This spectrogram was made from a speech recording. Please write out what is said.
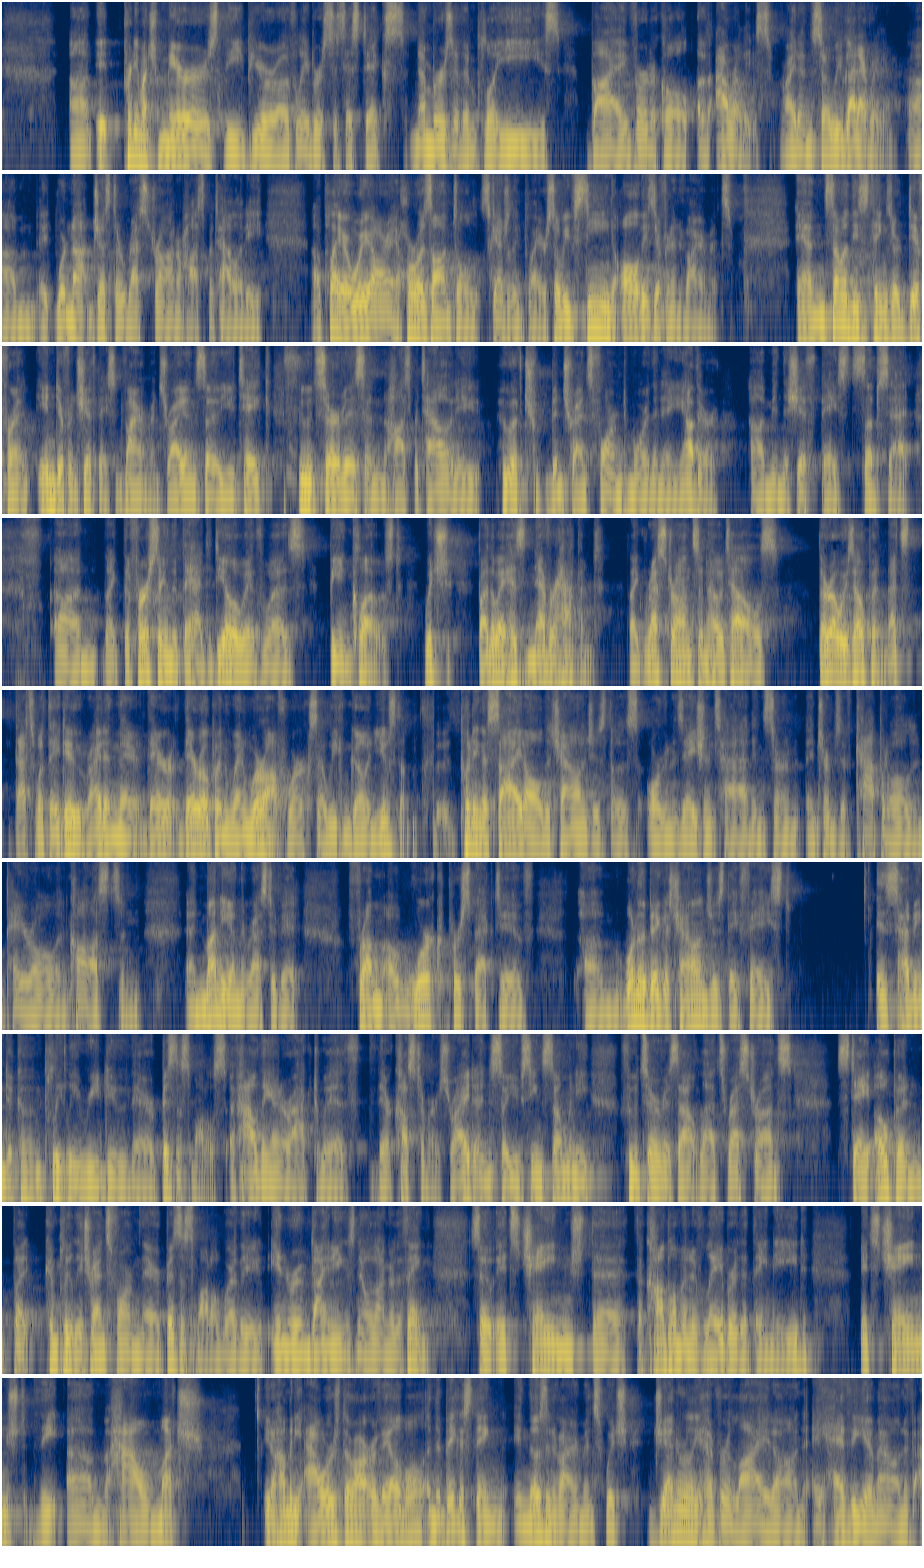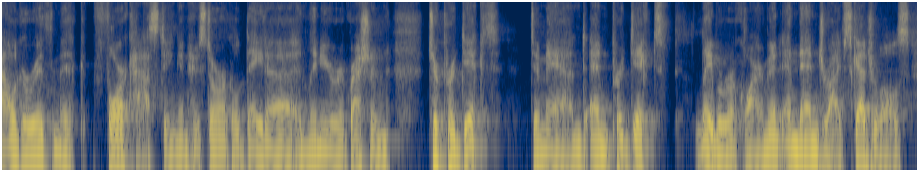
uh, it pretty much mirrors the Bureau of Labor Statistics numbers of employees by vertical of hourlies, right? And so we've got everything. Um, it, we're not just a restaurant or hospitality uh, player, we are a horizontal scheduling player. So we've seen all these different environments. And some of these things are different in different shift based environments, right? And so you take food service and hospitality, who have tr- been transformed more than any other um, in the shift based subset. Um, like the first thing that they had to deal with was being closed, which, by the way, has never happened. Like restaurants and hotels they're always open. That's that's what they do, right? And they're they're they're open when we're off work, so we can go and use them. Putting aside all the challenges those organizations had in certain in terms of capital and payroll and costs and and money and the rest of it, from a work perspective, um, one of the biggest challenges they faced is having to completely redo their business models of how they interact with their customers, right? And so you've seen so many food service outlets, restaurants stay open but completely transform their business model where the in-room dining is no longer the thing. So it's changed the the complement of labor that they need. It's changed the um, how much you know how many hours there are available. And the biggest thing in those environments which generally have relied on a heavy amount of algorithmic forecasting and historical data and linear regression to predict demand and predict labor requirement and then drive schedules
